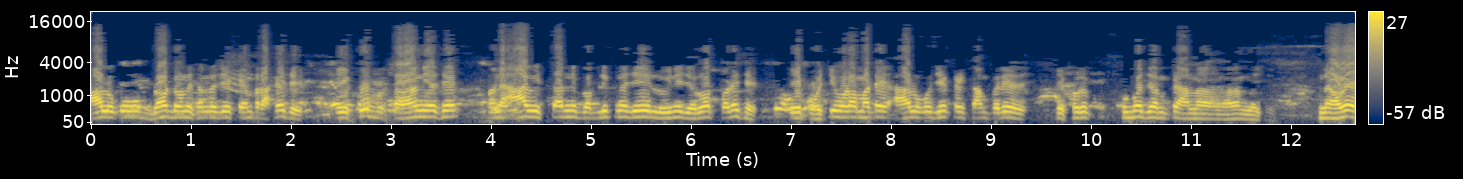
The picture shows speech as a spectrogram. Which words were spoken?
આ લોકો બ્લડ ડોનેશનનો જે કેમ્પ રાખે છે, એ ખૂબ સરાહનીય છે અને આ વિસ્તારની પબ્લિકને જે લોહીની જરૂરત પડે છે, એ પહોંચી વળવા માટે આ લોકો જે કંઈ કામ કરે છે, એ ખૂબ જ એમ કે આનંદ, આનંદમય છે. અને હવે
